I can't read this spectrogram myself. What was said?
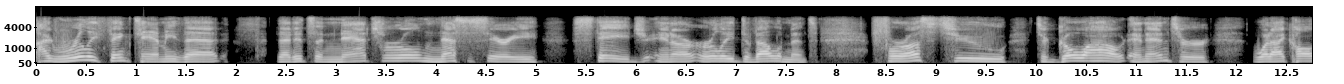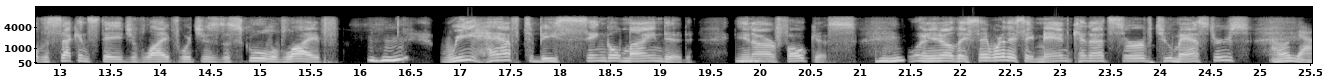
I really think, Tammi, that that it's a natural, necessary stage in our early development for us to to go out and enter what I call the second stage of life, which is the school of life. Mm-hmm. We have to be single minded mm-hmm. in our focus. Mm-hmm. Well, you know, they say, what do they say? Man cannot serve two masters. Oh, yeah.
